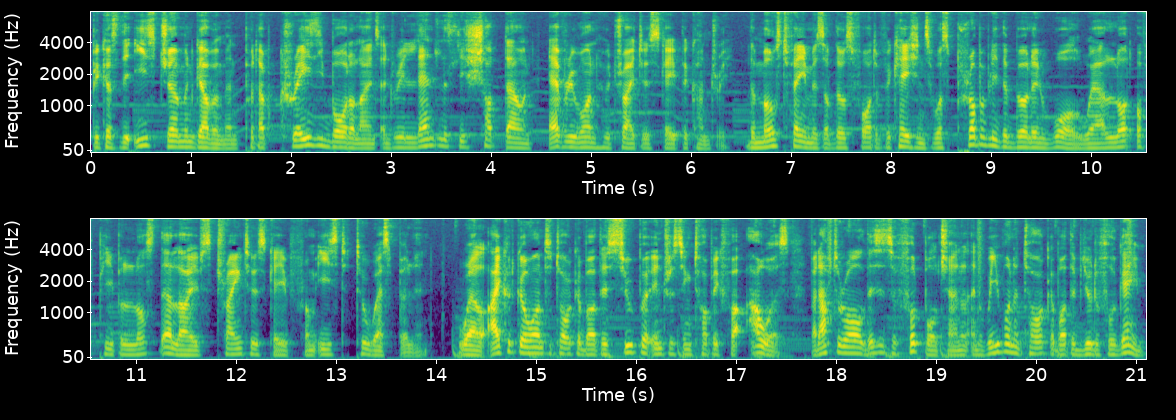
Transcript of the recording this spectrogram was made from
because the East German government put up crazy borderlines and relentlessly shot down everyone who tried to escape the country. The most famous of those fortifications was probably the Berlin Wall, where a lot of people lost their lives trying to escape from East to West Berlin. Well, I could go on to talk about this super interesting topic for hours, but after all, this is a football channel and we want to talk about the beautiful game.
